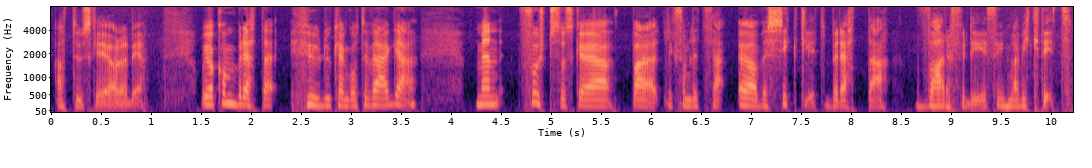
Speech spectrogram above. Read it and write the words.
att du ska göra det. Och jag kommer berätta hur du kan gå tillväga. Men först så ska jag bara liksom lite så översiktligt berätta varför det är så himla viktigt.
